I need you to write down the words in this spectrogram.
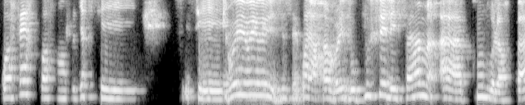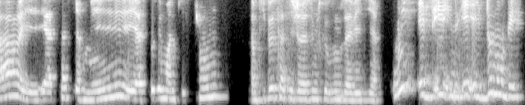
Quoi faire, quoi. Enfin, je veux dire, c'est c'est oui oui oui. voilà. Ah, il faut pousser les femmes à prendre leur part et, à s'affirmer et à se poser moins de questions. C'est un petit peu ça si je résume ce que vous nous avez dit. Oui et, et, et demander.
